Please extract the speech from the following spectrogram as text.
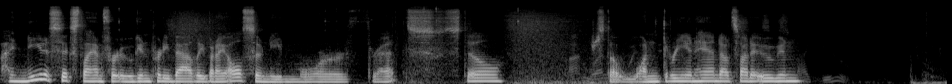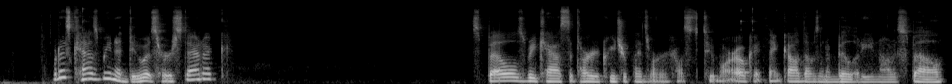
I need a sixth land for Ugin pretty badly, but I also need more threats still. Just a 1-3 in hand outside of Ugin. What does Kasmina do as her static? Spells we cast a target creature planeswalker costs two more. Okay, thank god that was an ability, not a spell.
